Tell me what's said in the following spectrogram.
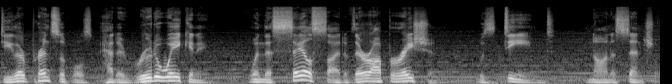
dealer principals had a rude awakening when the sales side of their operation was deemed non essential.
